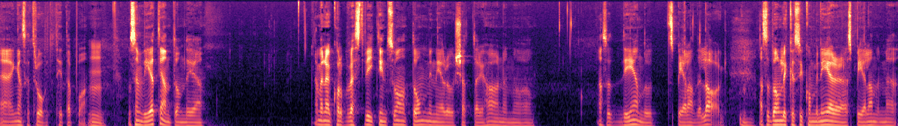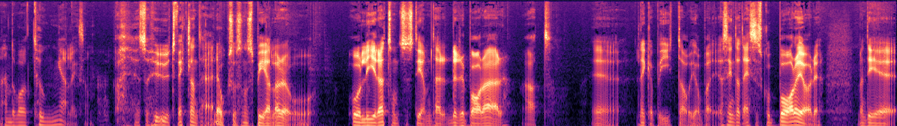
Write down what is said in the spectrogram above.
Eh, ganska tråkigt att titta på. Mm. Och sen vet jag inte om det är... Jag menar, kolla på Västervik, det är inte så att de är nere och köttar i hörnen och... Alltså det är ändå ett spelande lag. Mm. Alltså de lyckas ju kombinera det här spelandet med ändå vara tunga liksom. Alltså hur utvecklande är det också som spelare och, och lira ett sånt system där, där det bara är att eh, lägga på yta och jobba? Jag säger inte att SSK bara gör det, men det är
